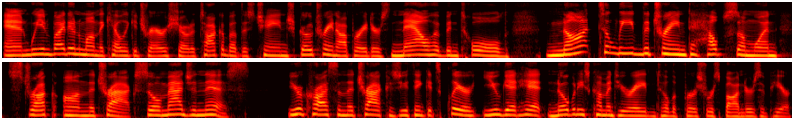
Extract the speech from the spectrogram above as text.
And we invited him on the Kelly Cutrara show to talk about this change. GO train operators now have been told not to leave the train to help someone struck on the track. So imagine this. You're crossing the track because you think it's clear. You get hit. Nobody's coming to your aid until the first responders appear.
